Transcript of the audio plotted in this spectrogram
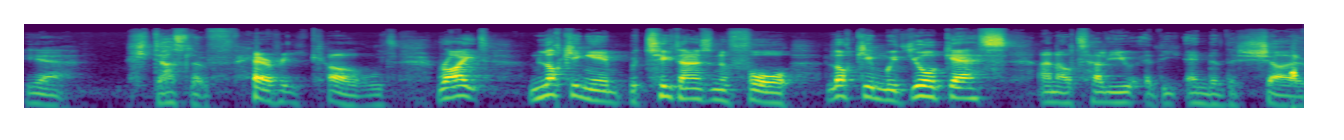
Yeah, he does look very cold. Right, locking in with 2004. Lock in with your guess, and I'll tell you at the end of the show.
